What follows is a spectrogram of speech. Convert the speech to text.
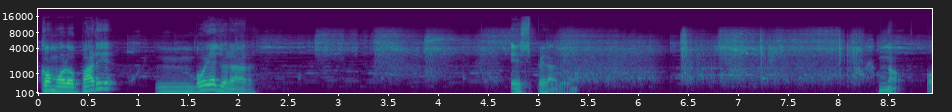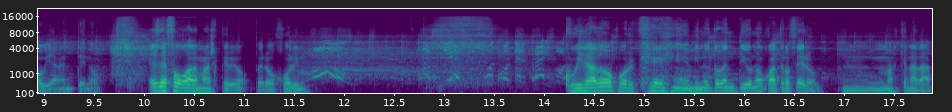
Como lo pare, mm, voy a llorar. Espérate. No, obviamente no. Es de fuego además, creo, pero jolín. Cuidado porque minuto 21, 4-0. Mm, más que nada.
